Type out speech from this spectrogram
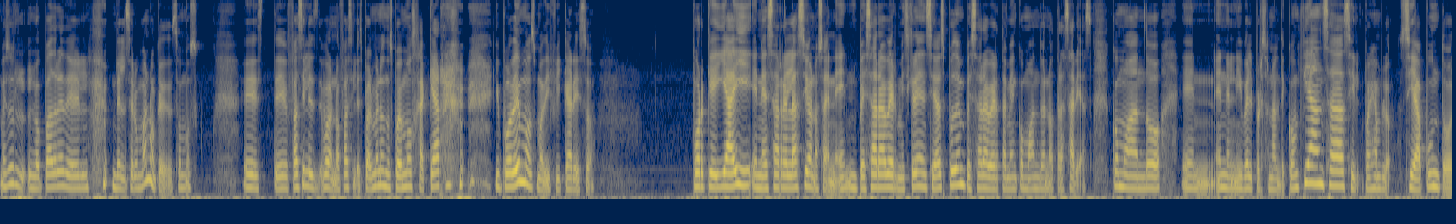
eso es lo padre del, del ser humano, que somos este, fáciles, bueno, no fáciles, pero al menos nos podemos hackear y podemos modificar eso. Porque y ahí, en esa relación, o sea, en, empezar a ver mis creencias, puedo empezar a ver también cómo ando en otras áreas, cómo ando en, en el nivel personal de confianza, si, por ejemplo, si apunto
